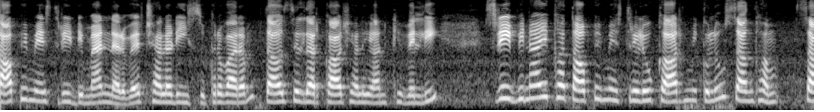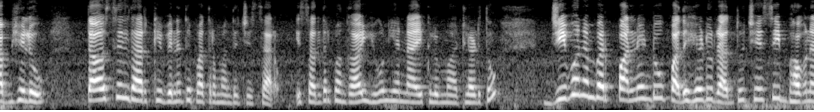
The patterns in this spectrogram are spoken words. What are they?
తాపీ మేస్త్రి డిమాండ్ నెరవేర్చాలని శుక్రవారం తహసీల్దార్ కార్యాలయానికి వెళ్ళి శ్రీ వినాయక తాపీ మేస్త్రులు కార్మికులు సంఘం సభ్యులు తహసీల్దార్కి వినతి పత్రం అందజేశారు. ఈ సందర్భంగా యూనియన్ నాయకులు మాట్లాడుతూ జీవో నెంబర్ పన్నెండు పదిహేడు రద్దు చేసి భవన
